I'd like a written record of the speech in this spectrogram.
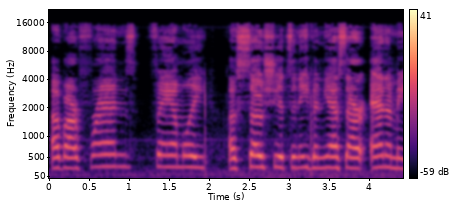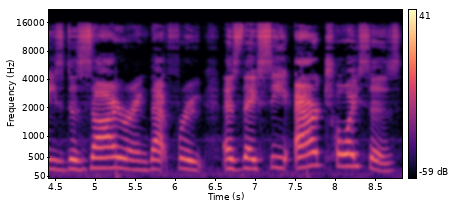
of our friends, family, associates, and even, yes, our enemies desiring that fruit as they see our choices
